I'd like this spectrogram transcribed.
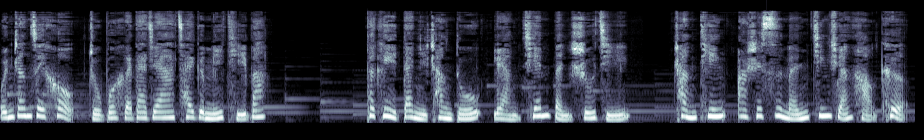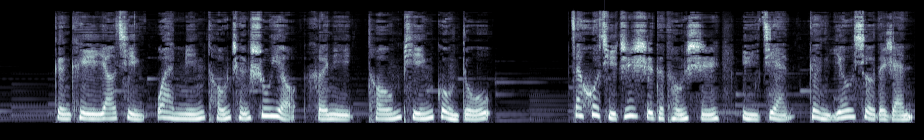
文章最后，主播和大家猜个谜题吧。它可以带你畅读两千本书籍，畅听二十四门精选好课，更可以邀请万名同城书友和你同频共读，在获取知识的同时，遇见更优秀的人，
